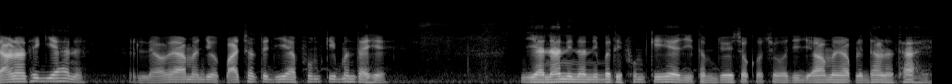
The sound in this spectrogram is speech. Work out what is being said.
દાણા થઈ ગયા છે ને, એટલે હવે આમાં જો પાછળથી જે આ ફૂમકી બંધાય છે, જે નાની નાની બધી ફૂમકી છે હજી તમે જોઈ શકો છો, હજી જે આમાં આપણે દાણા થાય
